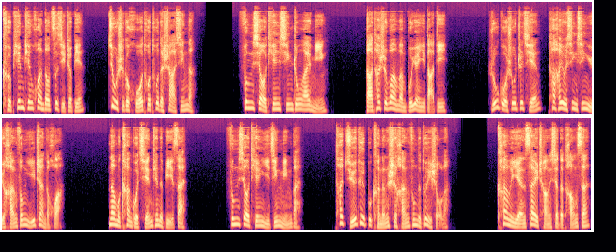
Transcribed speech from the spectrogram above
可偏偏换到自己这边，就是个活脱脱的煞星呢。风啸天心中哀鸣，打他是万万不愿意打的。如果说之前他还有信心与寒风一战的话，那么看过前天的比赛，风啸天已经明白，他绝对不可能是寒风的对手了。看了眼赛场下的唐三，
